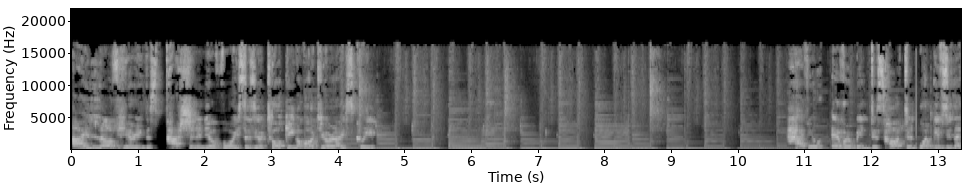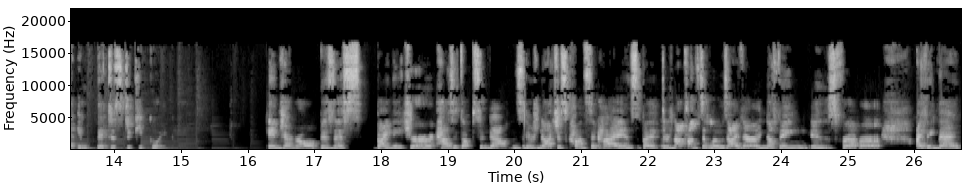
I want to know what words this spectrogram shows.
I love hearing this passion in your voice as you're talking about your ice cream. Ever been disheartened? What gives you that impetus to keep going? In general, business by nature has its ups and downs. There's not just constant highs, but there's not constant lows either. Nothing is forever. I think that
